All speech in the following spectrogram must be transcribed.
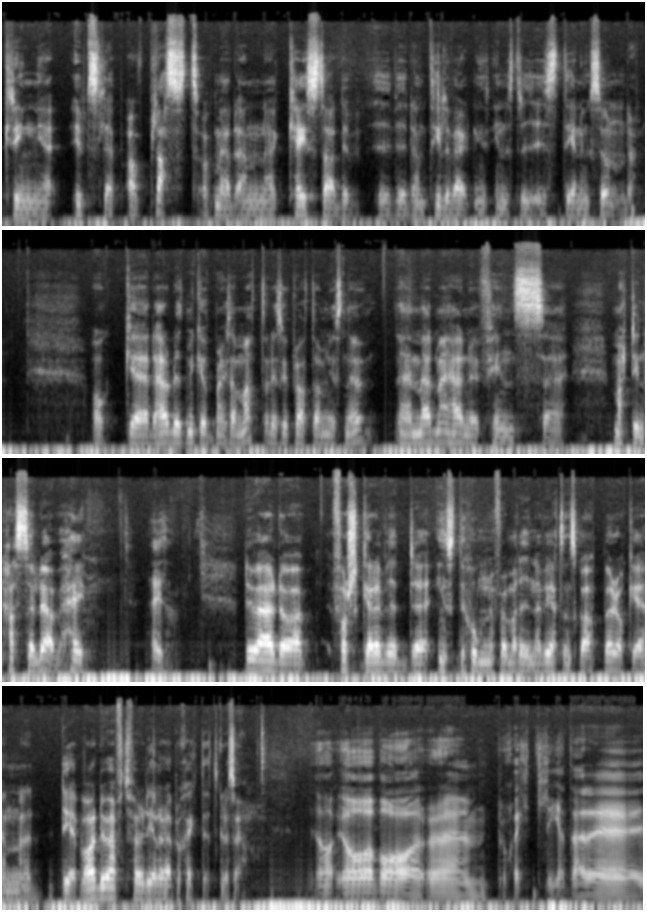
kring utsläpp av plast och med en case study vid en tillverkningsindustri i Stenungsund. Och eh, det här har blivit mycket uppmärksammat och det ska vi prata om just nu. Eh, med mig här nu finns eh, Martin Hasselöv. Hej! Hejsan! Du är då forskare vid eh, institutionen för marina vetenskaper och en, vad har du haft för del av det här projektet? Skulle säga? Ja, jag var projektledare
